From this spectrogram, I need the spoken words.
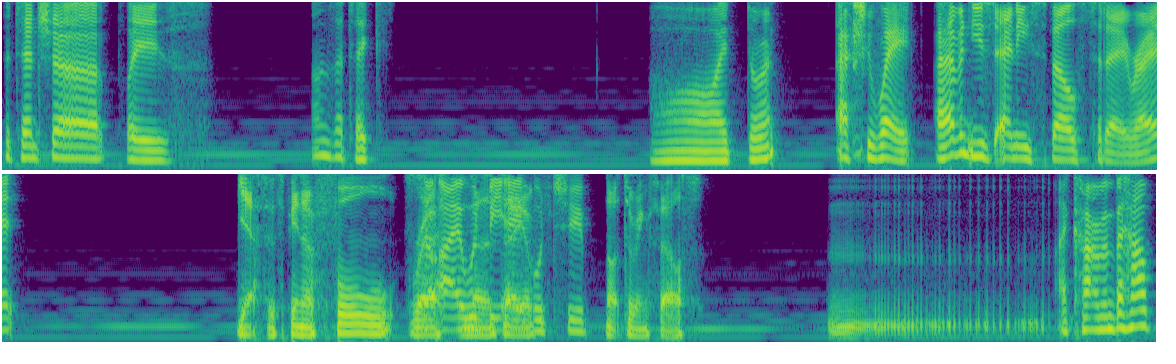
Potentia please how long does that take? Oh, I don't. Actually, wait. I haven't used any spells today, right? Yes, it's been a full rest. So I would be able to. not doing spells. I can't remember how.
